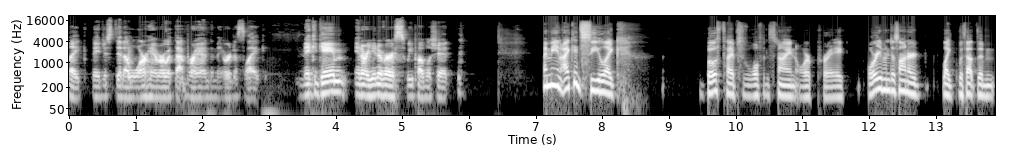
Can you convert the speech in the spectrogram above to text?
like like they just did a Warhammer with that brand, and they were just like, make a game in our universe, we publish it. I mean, I could see like both types of Wolfenstein or Prey or even Dishonored, like without the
